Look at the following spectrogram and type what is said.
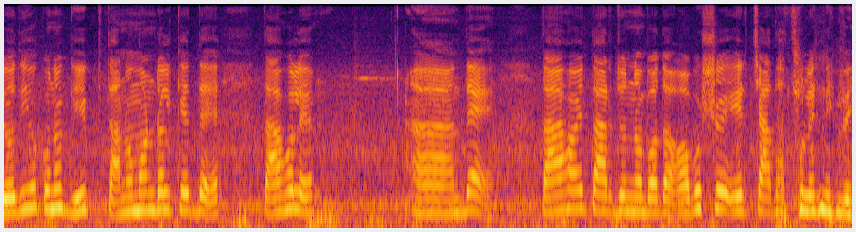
যদিও কোনো গিফট তানু মণ্ডলকে দেয়, তাহলে দেয়। তা হয় তার জন্য বদা। অবশ্যই এর চাঁদা তুলে নেবে।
